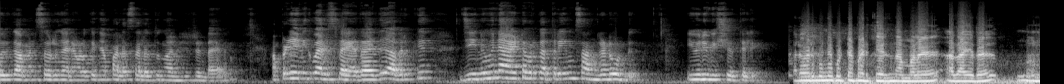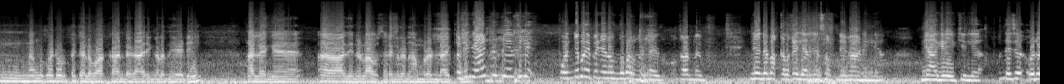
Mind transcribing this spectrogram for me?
ഒരു കമന്റ്സുകളും കാര്യങ്ങളൊക്കെ ഞാൻ പല സ്ഥലത്തും കണ്ടിട്ടുണ്ടായിരുന്നു. അപ്പോഴേ എനിക്ക് മനസ്സിലായി. അതായത് അവർക്ക് ജെനുവിനായിട്ട് അവർക്ക് അത്രയും സങ്കടമുണ്ട് ഈ ഒരു വിഷയത്തിൽ പലവരും പിന്നെ കുറ്റപ്പെടുത്തിയിരുന്നു നമ്മൾ അതായത് നമുക്ക് നമുക്കൊരു ഉറുപ്പ് ചെലവാക്കാണ്ട് കാര്യങ്ങൾ നേടി. അല്ലെങ്കിൽ അതിനുള്ള അവസരങ്ങൾ നമ്മൾ ഉണ്ടാക്കി. ഞാൻ പൊന്നുപോയപ്പോ പൊന്നു ഞാൻ ഒന്ന് പറഞ്ഞിട്ടുണ്ടായിരുന്നു. കാരണം ഞാൻ എന്റെ മക്കളെ കല്യാണം ഞാൻ സ്വപ്നം കാണില്ല. ഞാൻ ആഗ്രഹിക്കില്ല. ഒരു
